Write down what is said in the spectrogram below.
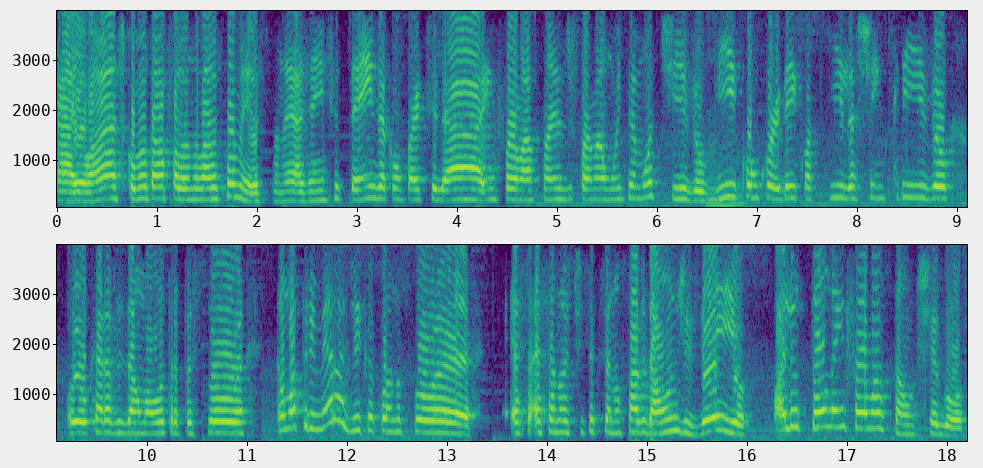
Ah, eu acho, como eu estava falando lá no começo, né? A gente tende a compartilhar informações de forma muito emotiva. Eu vi, uhum. concordei com aquilo, achei incrível, ou eu quero avisar uma outra pessoa. Então, uma primeira dica quando for essa, essa notícia que você não sabe de onde veio, olha o tom da informação que chegou.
